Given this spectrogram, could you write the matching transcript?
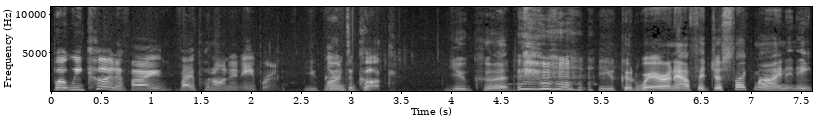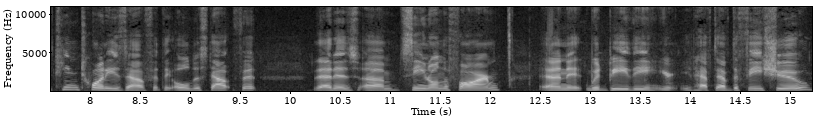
but we could if I if I put on an apron. You Learn to cook. You could. you could wear an outfit just like mine, an 1820s outfit, the oldest outfit that is um, seen on the farm. And it would be the, you'd have to have the fichu,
